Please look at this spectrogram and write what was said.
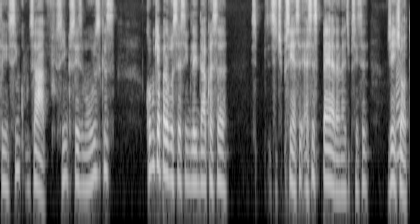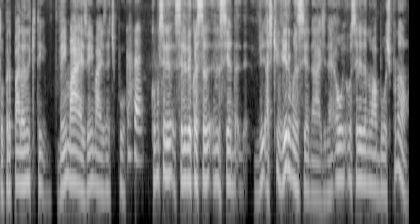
tem cinco, sei lá, cinco, seis músicas. Como que é pra você assim lidar com essa esse, tipo assim, essa, essa espera, né? Tipo assim, você- gente, Hum. ó, tô preparando aqui, tem, vem mais, vem mais, né? Tipo, como que você, lida- você lida com essa ansiedade? Acho que vira uma ansiedade, né? Ou, ou você lida numa boa, tipo, não,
